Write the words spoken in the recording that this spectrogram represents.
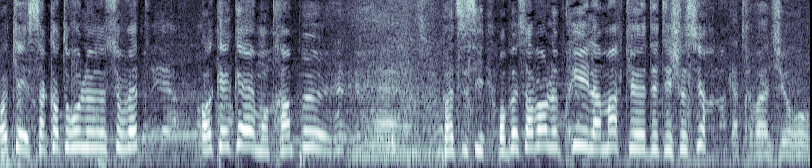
Ok, 50 euros le survêt Ok, ok, montre un peu. Pas de souci. On peut savoir le prix et la marque de tes chaussures 90 euros.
